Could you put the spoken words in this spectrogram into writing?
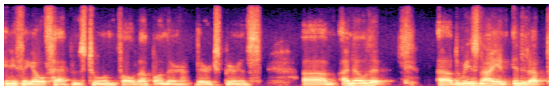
anything else happens to them, followed up on their, their experience. Um, I know that uh, the reason I ended up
